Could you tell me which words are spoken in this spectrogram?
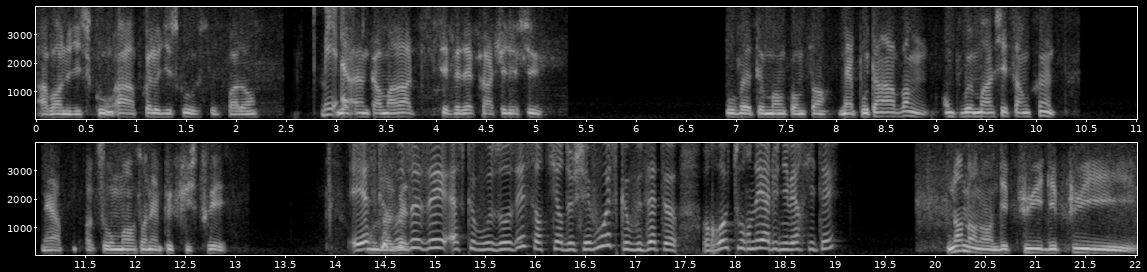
avant le discours, ah, après le discours, pardon. Mais Il y a un camarade qui se faisait cracher dessus. Ouvertement comme ça. Mais pourtant, avant, on pouvait marcher sans crainte. Mais à ce moment, on est un peu frustré. Et est-ce que, vous osez, est que vous osez sortir de chez vous? Est-ce que vous êtes euh, retourné à l'université? Non, non, non. Depuis, depuis,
